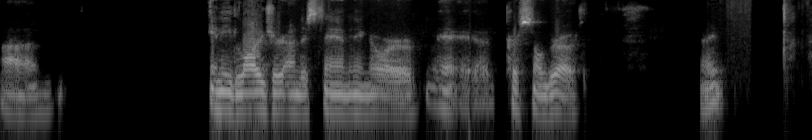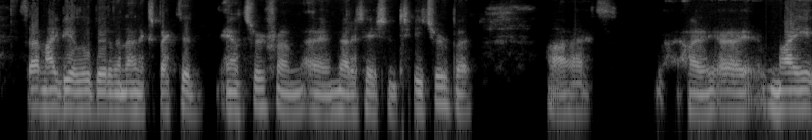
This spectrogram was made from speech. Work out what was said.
um, any larger understanding or uh, personal growth right? So that might be a little bit of an unexpected answer from a meditation teacher, but uh, I, I, my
